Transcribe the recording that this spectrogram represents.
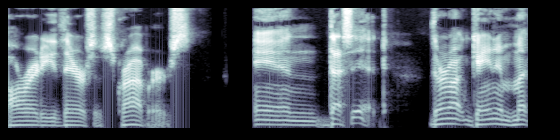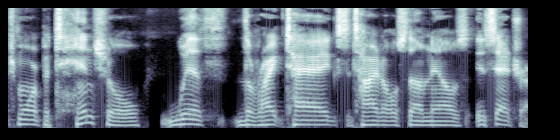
already there subscribers. And that's it. They're not gaining much more potential with the right tags, the titles, thumbnails, etc.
